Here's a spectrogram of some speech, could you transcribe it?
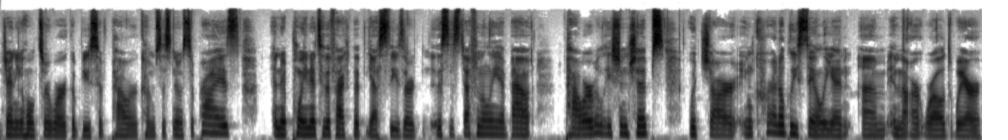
Jenny Holzer work, "Abusive Power Comes as No Surprise. And it pointed to the fact that, yes, these are, this is definitely about power relationships, which are incredibly salient um, in the art world, where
